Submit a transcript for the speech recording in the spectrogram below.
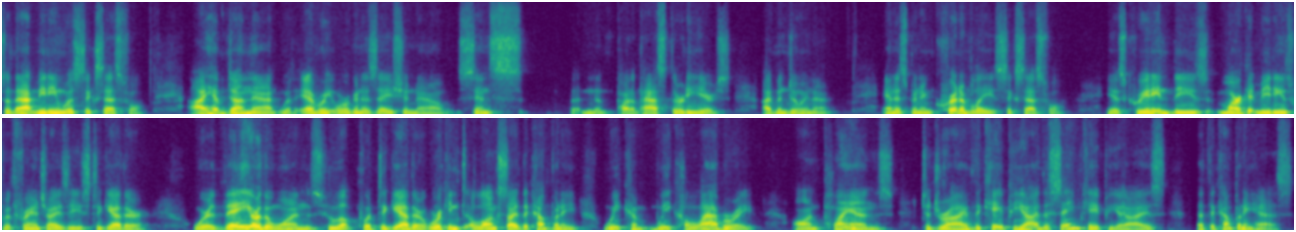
So that meeting was successful. I have done that with every organization now since the past 30 years. I've been doing that. And it's been incredibly successful. Is creating these market meetings with franchisees together where they are the ones who help put together, working alongside the company, we, com- we collaborate on plans to drive the KPI, the same KPIs that the company has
